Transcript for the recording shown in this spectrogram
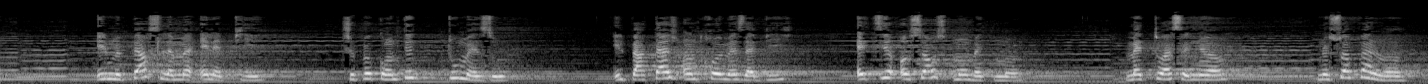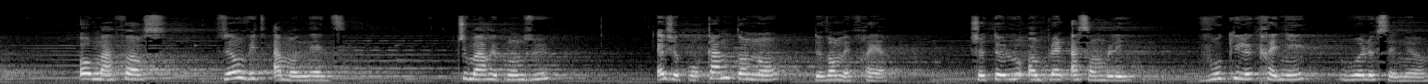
Ils me percent les mains et les pieds. Je peux compter tous mes os. Ils partagent entre eux mes habits et tirent au sort mon vêtement. Mais toi, Seigneur, ne sois pas loin. Ô ma force, viens vite à mon aide. Tu m'as répondu et je proclame ton nom devant mes frères. Je te loue en pleine assemblée. Vous qui le craignez, louez le Seigneur.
